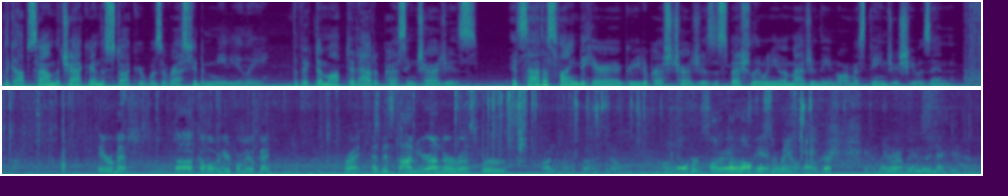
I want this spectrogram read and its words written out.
The cops found the tracker and the stalker was arrested immediately. The victim opted out of pressing charges. It's satisfying to hear her agree to press charges, especially when you imagine the enormous danger she was in. Hey Ramesh, uh, come over here for me, okay? Yes. All right. At this time, you're under arrest for, un, uh, you know, unlawful, for un- unlawful surveillance. Okay. When, when will I get out?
